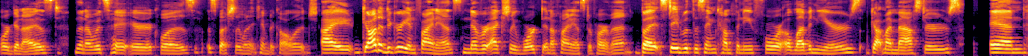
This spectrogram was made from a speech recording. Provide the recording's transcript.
organized than I would say Eric was, especially when it came to college. I got a degree in finance, never actually worked in a finance department, but stayed with the same company for 11 years, got my master's and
